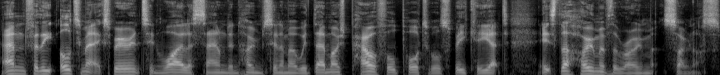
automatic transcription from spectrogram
And for the ultimate experience in wireless sound and home cinema with their most powerful portable speaker yet, it's the home of the Rome Sonos.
